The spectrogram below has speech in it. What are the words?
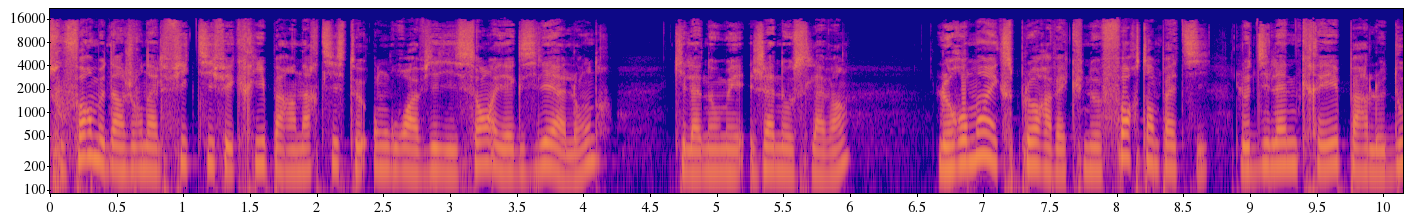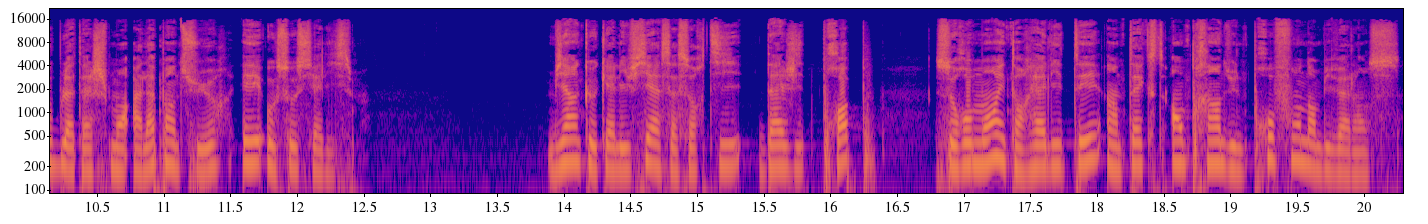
Sous forme d'un journal fictif écrit par un artiste hongrois vieillissant et exilé à Londres, qu'il a nommé Janos Lavin, le roman explore avec une forte empathie le dilemme créé par le double attachement à la peinture et au socialisme. Bien que qualifié à sa sortie d'agite propre, ce roman est en réalité un texte empreint d'une profonde ambivalence.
